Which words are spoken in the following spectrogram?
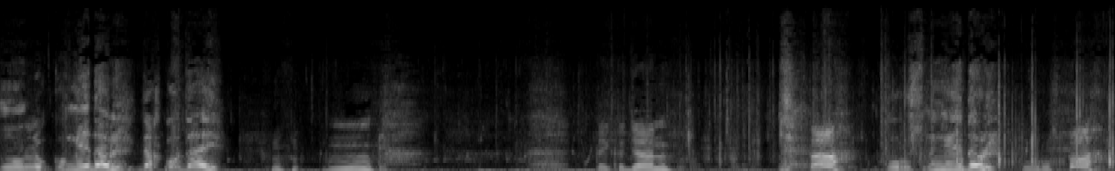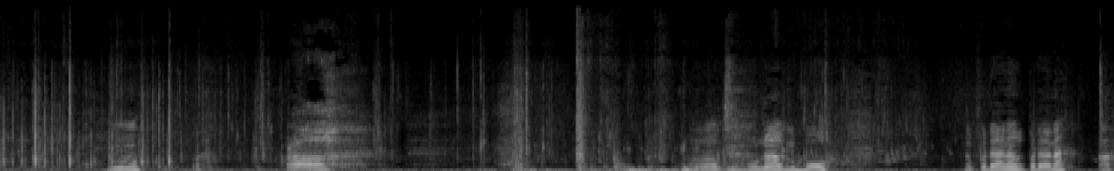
Ulog ko nga idol. Dako day. Hmm. Tay ka dyan. Ta. Puros na nga idol. Turus pa. Hmm. Ah. Ah, gibo na, gibo. Napadana, napadana. Ah,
